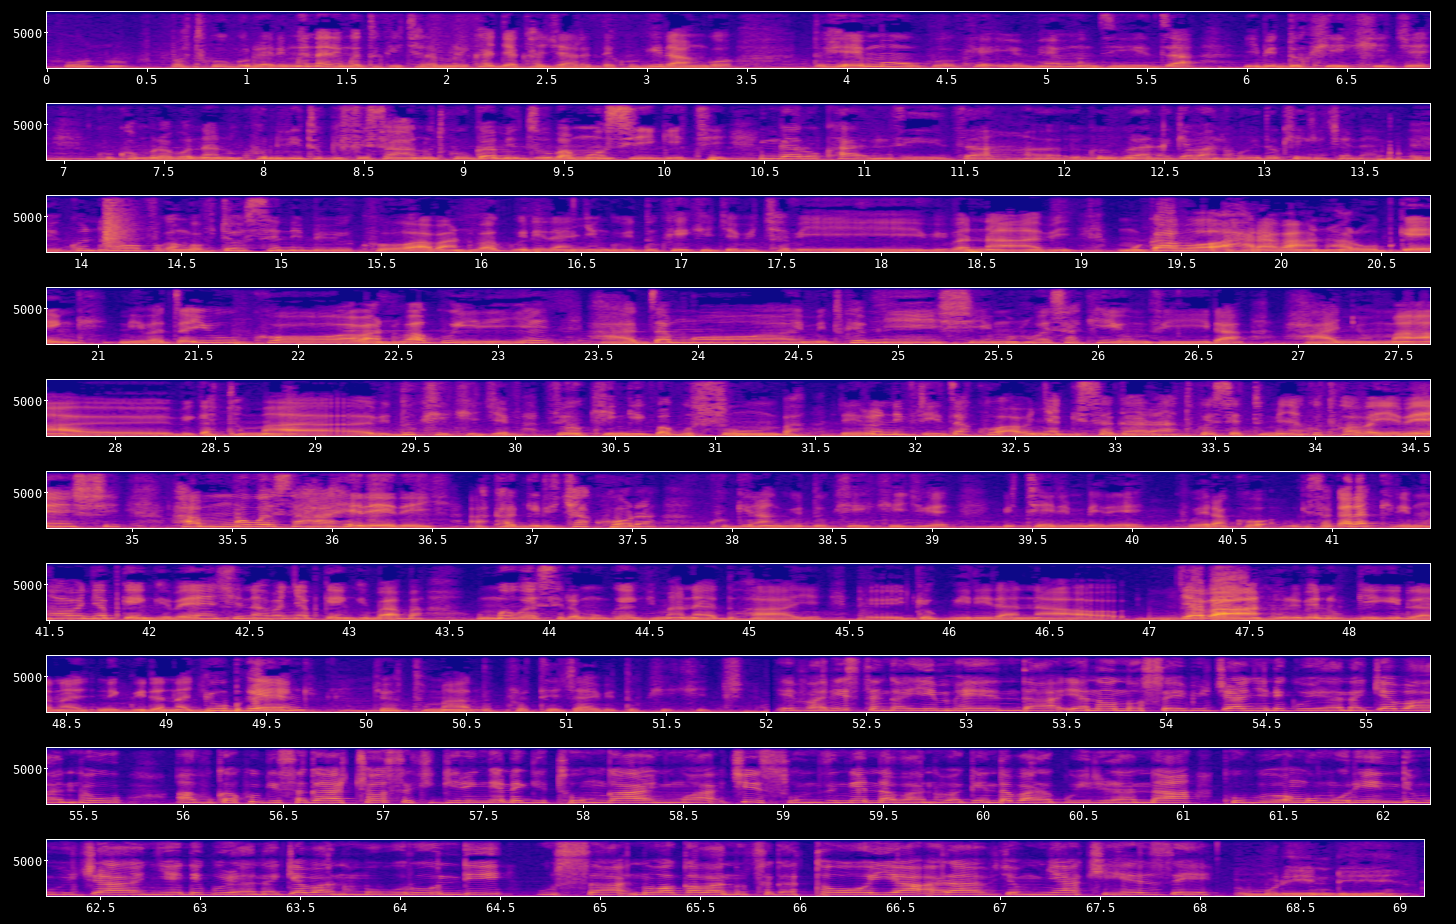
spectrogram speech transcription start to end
batwugurura rimwe na rimwe tukicara muri kajya kajaride kugira ngo duhemuke iyo mpemu nziza y'ibidukikije kuko murabona n'ukuri ntitugifise ahantu twugama izuba munsi y'igiti ingaruka nziza mm. kugurana ry'abantu ku bidukikije nabi ego ntawovuga ngo byose ni bibi ko abantu baguriranye ngo ibidukikije bica biba nabi mugabo hari abantu hari ubwenge nibaza yuko abantu bagwiriye hazamwo imitwe myinshi myinshi umuntu wese akiyumvira hanyuma eh, bigatuma bidukikije byokingirwa gusumba rero ni byiza ko abanyagisagara twese tumenya ko twabaye benshi hamwe wese ahaherereye akagira icyo akora kugira ngo bidukikije bitere imbere kubera ko gisagara kirimo abanyabwenge benshi n'abanyabwenge baba umwe wese rero mu bwenge imana yaduhaye eh, iryo gwirirana ry'abantu ribe n'igwirirana ry'ubwenge byotuma mm. duporoteja ibidukikije evariste ngayimpenda yanonosoye ibijyanye n'igwirirana ry'abantu avuga ko igisagara cyose kigira ingene gitunganywa cisunze ingene abantu bagenda baragwirirana kubwiwo ngo umurindi mu bijanye n'igurirana ry'abantu mu Burundi usa n'uwagabanutse gatoya aravyo mu myaka iheze umurindi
